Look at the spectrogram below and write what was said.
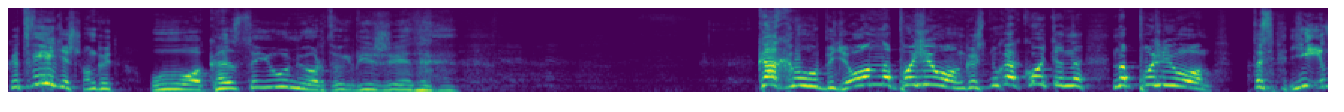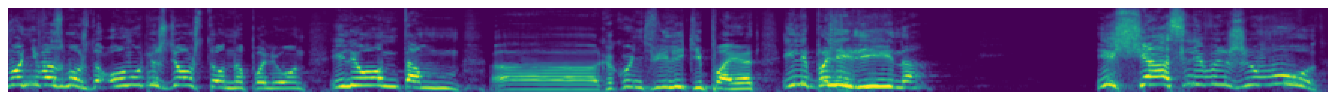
Говорит, видишь? Он говорит, о, оказывается, и у мертвых бежит. Как его убедил? Он Наполеон. Говоришь, ну какой ты Наполеон? То есть его невозможно. Он убежден, что он Наполеон. Или он там э, какой-нибудь великий поэт. Или балерина. И счастливы живут.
